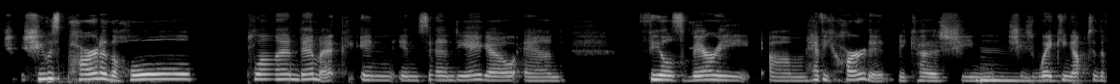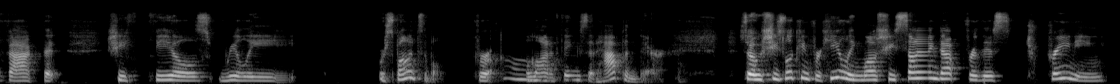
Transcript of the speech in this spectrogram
She, she was part of the whole pandemic in in San Diego, and feels very um, heavy-hearted because she mm. she's waking up to the fact that she feels really responsible for oh. a lot of things that happened there so she's looking for healing. Well, she signed up for this training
